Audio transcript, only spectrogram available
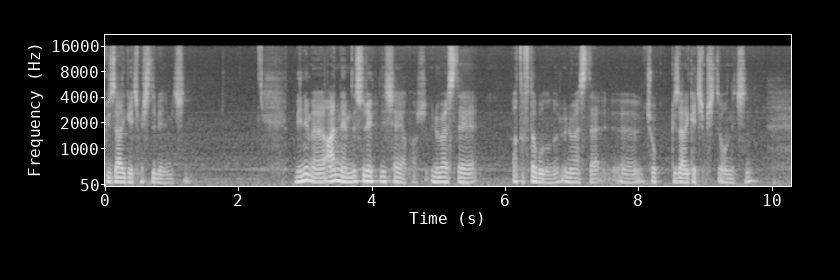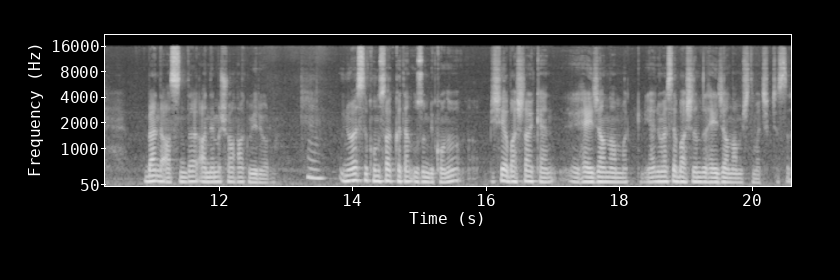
güzel geçmişti benim için. Benim e, annem de sürekli şey yapar. Üniversiteye atıfta bulunur. Üniversite e, çok güzel geçmişti onun için. Ben de aslında anneme şu an hak veriyorum. Hı. Üniversite konusu hakikaten uzun bir konu. Bir şeye başlarken e, heyecanlanmak gibi. Yani üniversiteye başladığımda heyecanlanmıştım açıkçası.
